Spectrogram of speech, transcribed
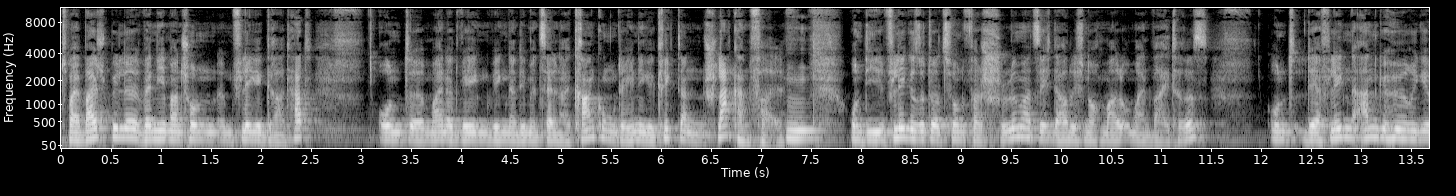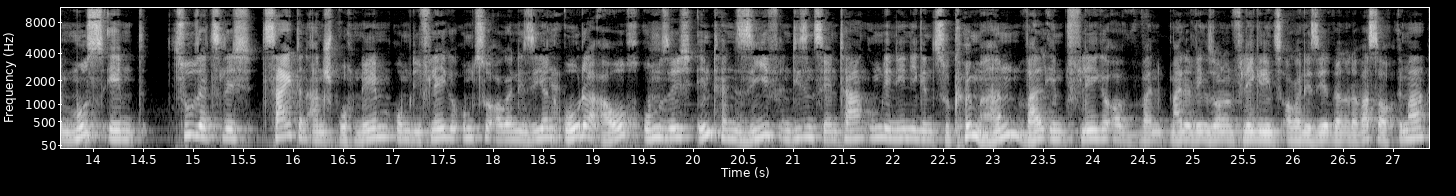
Zwei Beispiele, wenn jemand schon einen Pflegegrad hat und äh, meinetwegen wegen einer demenziellen Erkrankung und derjenige kriegt dann einen Schlaganfall und die Pflegesituation verschlimmert sich dadurch nochmal um ein weiteres und der pflegende Angehörige muss eben zusätzlich Zeit in Anspruch nehmen, um die Pflege umzuorganisieren ja. oder auch, um sich intensiv in diesen zehn Tagen um denjenigen zu kümmern, weil eben Pflege, meinetwegen soll ein Pflegedienst organisiert werden oder was auch immer.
